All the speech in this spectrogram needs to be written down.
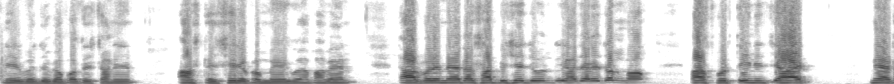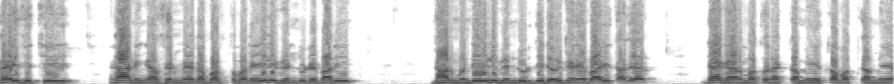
নির্ভরযোগ্য প্রতিষ্ঠানে আসলে সেরকম মেয়েগুলো পাবেন। তারপরে মেয়েটা ছাব্বিশে জুন দুই হাজারে জন্ম, পাসপোর্ট তিন ইঞ্চি হাইট, মেয়েটা এসেছি রানিং আছেন মেয়েটা বর্তমানে এলিভেন রোডে বাড়ি। ধানমন্ডি এলিভেন রোড যেটা ওইখানে বাড়ি, তাদের দেখার মতন একটা মেয়ে, চমৎকার মেয়ে,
